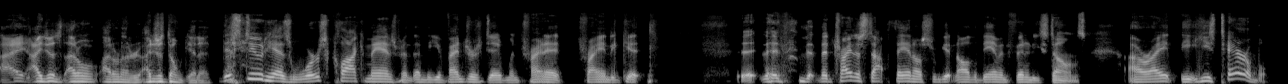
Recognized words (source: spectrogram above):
I I just I don't I don't under, I just don't get it. this dude has worse clock management than the Avengers did when trying to trying to get they're, they're trying to stop Thanos from getting all the damn Infinity Stones. All right, he, he's terrible.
